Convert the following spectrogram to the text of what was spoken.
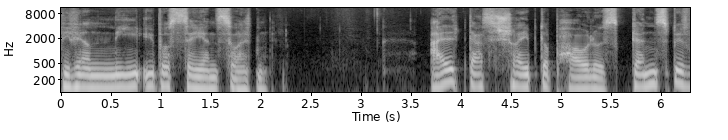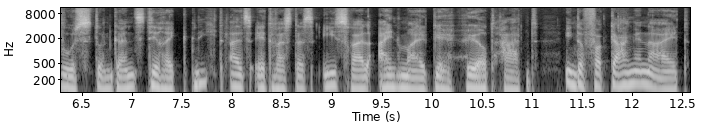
die wir nie übersehen sollten. All das schreibt der Paulus ganz bewusst und ganz direkt nicht als etwas, das Israel einmal gehört hat, in der Vergangenheit.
